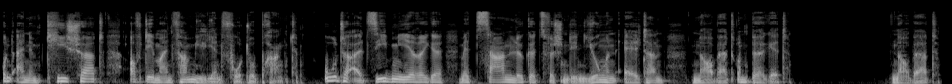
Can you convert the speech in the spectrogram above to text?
und einem T-Shirt, auf dem ein Familienfoto prangt. Ute als Siebenjährige mit Zahnlücke zwischen den jungen Eltern Norbert und Birgit. Norbert,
